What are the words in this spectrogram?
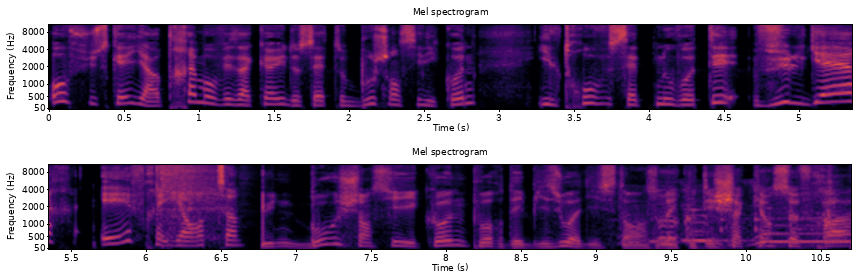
offusqués. Il y a un très mauvais accueil de cette bouche en silicone. Ils trouvent cette nouveauté vulgaire et effrayante. Une bouche en silicone pour des bisous à distance. Bah, écoutez, chacun se fera.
